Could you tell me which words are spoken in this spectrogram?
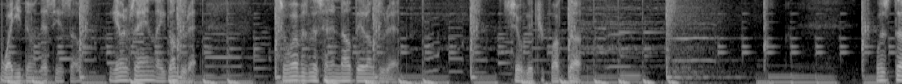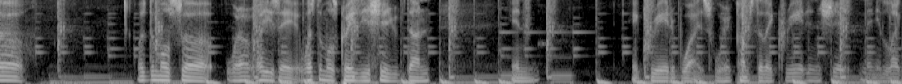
Why you doing this to yourself? You get what I'm saying? Like don't do that. So whoever's listening out there, don't do that. Shit'll get you fucked up. What's the what's the most uh what do you say what's the most craziest shit you've done in in creative wise where it comes to like creating shit and then you like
